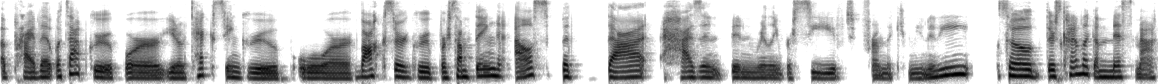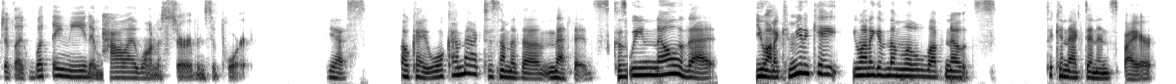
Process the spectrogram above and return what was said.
a private WhatsApp group or, you know, texting group or Voxer group or something else, but that hasn't been really received from the community. So there's kind of like a mismatch of like what they need and how I want to serve and support. Yes. Okay, we'll come back to some of the methods because we know that you want to communicate, you want to give them little love notes to connect and inspire.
